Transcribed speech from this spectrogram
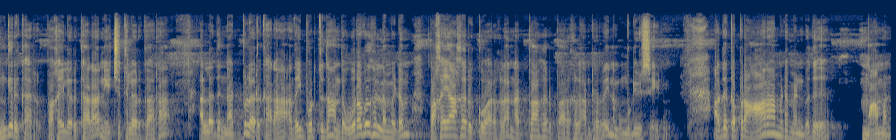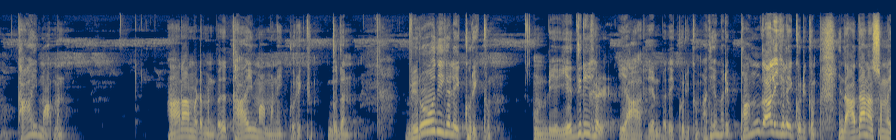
எங்கே இருக்கார். பகையில் இருக்காரா? நீச்சத்தில் இருக்காரா? அல்லது நட்பில் இருக்காரா? அதை பொறுத்து தான் அந்த உறவுகள் நம்மிடம் பகையாக இருக்குவார்களா? நட்பாக இருப்பார்களான்றதை நம்ம முடிவு செய்யணும். அதுக்கப்புறம் ஆறாம் இடம் என்பது மாமன் தாய் மாமன். ஆறாம் இடம் என்பது தாய் மாமனை குறிக்கும் புதன். விரோதிகளை குறிக்கும். உன்னுடைய எதிரிகள் யார் என்பதை குறிக்கும். அதே மாதிரி பங்காளிகளை குறிக்கும். இந்த அதான் நான் சொன்ன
